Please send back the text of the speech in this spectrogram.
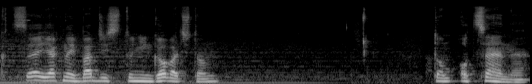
Chcę jak najbardziej stuningować tą tą ocenę.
